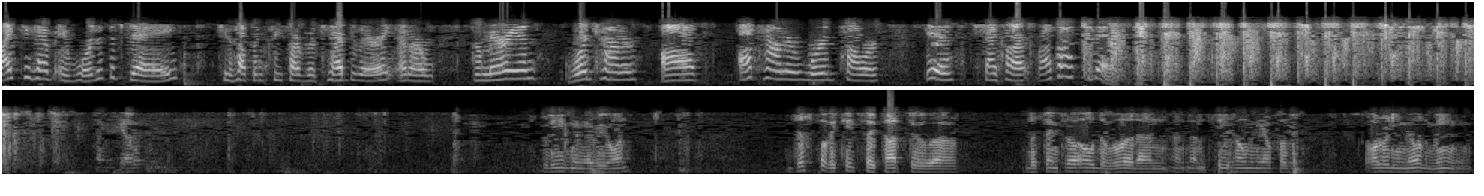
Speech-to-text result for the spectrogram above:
like to have a word of the day to help increase our vocabulary and our grammarian, word counter, all, all counter word power is Shankar Raza today. Thanks, Kelly. Good evening, everyone. Just for the kicks, I thought to uh, just throw out the word and, and, and see how many of us already know the meaning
